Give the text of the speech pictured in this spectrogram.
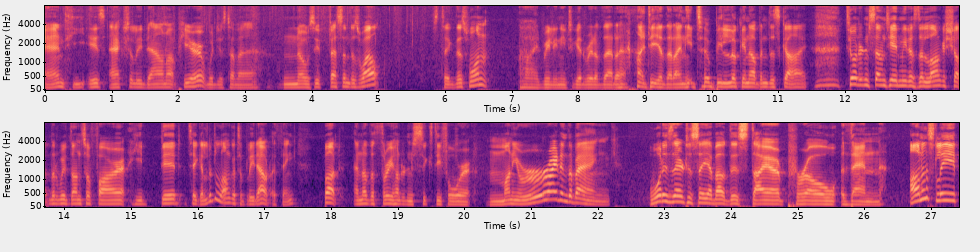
And he is actually down up here. We just have a nosy pheasant as well. Let's take this one. Oh, I really need to get rid of that uh, idea that I need to be looking up in the sky. 278 meters, the longest shot that we've done so far. He did take a little longer to bleed out, I think. But another 364 money right in the bank. What is there to say about this Steyr Pro then? Honestly,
